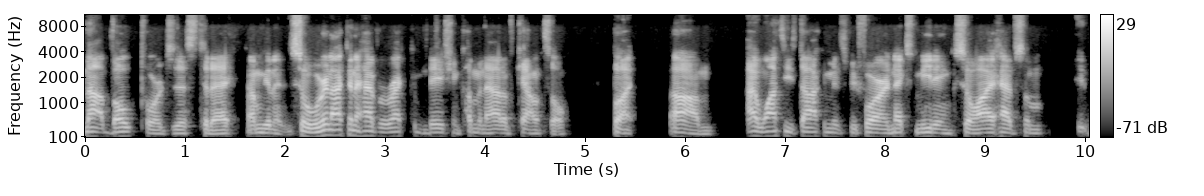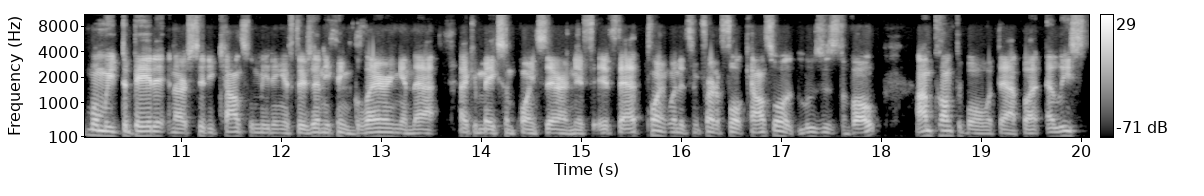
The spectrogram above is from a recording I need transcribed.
not vote towards this today. I'm gonna, so we're not gonna have a recommendation coming out of council. But, um, I want these documents before our next meeting, so I have some, when we debate it in our city council meeting, if there's anything glaring in that, I can make some points there. And if, if that point, when it's in front of full council, it loses the vote, I'm comfortable with that, but at least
